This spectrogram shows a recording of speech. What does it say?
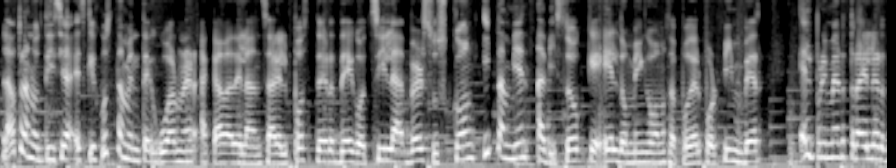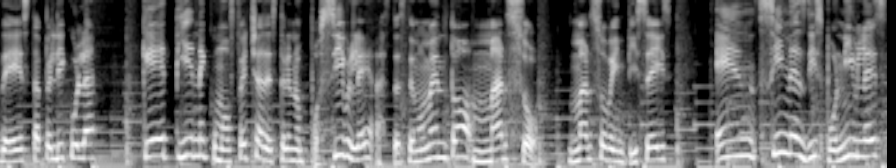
La otra noticia es que justamente Warner acaba de lanzar el póster de Godzilla vs. Kong y también avisó que el domingo vamos a poder por fin ver el primer tráiler de esta película que tiene como fecha de estreno posible hasta este momento marzo, marzo 26 en cines disponibles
